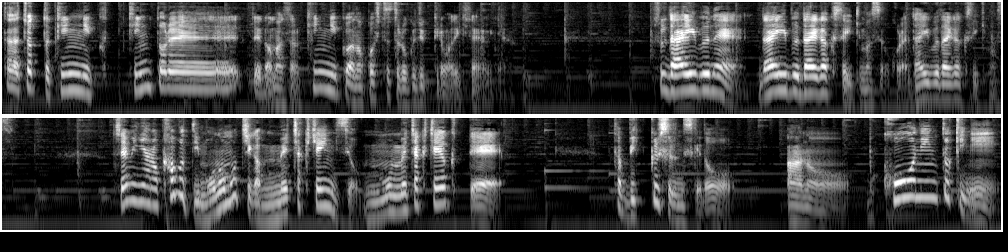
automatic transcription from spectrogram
ただちょっと筋肉、筋トレっていうかまあその筋肉は残しつつ60キロまで行きたいなみたいな。それだいぶね、だいぶ大学生行きますよ、これ。だいぶ大学生行きます。ちなみにあの、カブティ物持ちがめちゃくちゃいいんですよ。もうめちゃくちゃ良くて、多分びっくりするんですけど、あの、公認の時に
